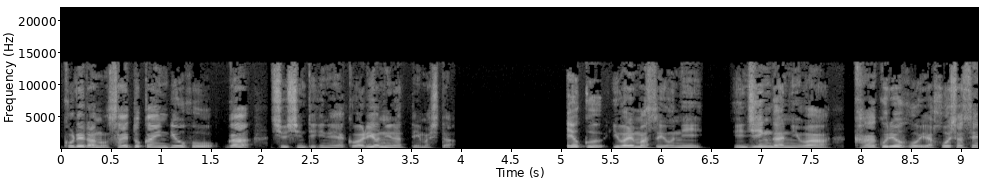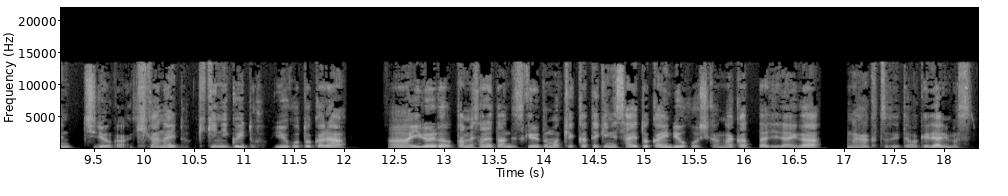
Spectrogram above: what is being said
これらのサイトカイン療法が中心的な役割を担っていました。よく言われますように、腎がんには化学療法や放射線治療が効かないと、効きにくいということから、あいろいろ試されたんですけれども、結果的にサイトカイン療法しかなかった時代が長く続いたわけであります。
